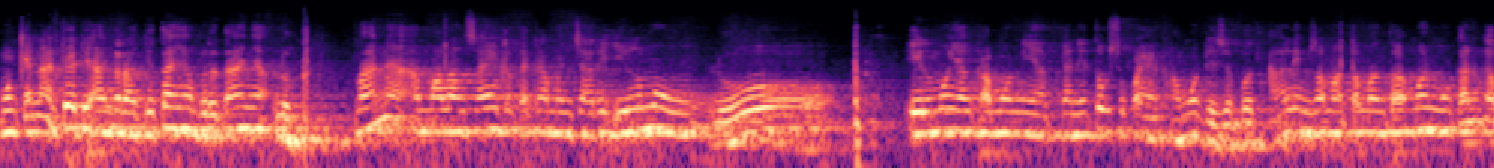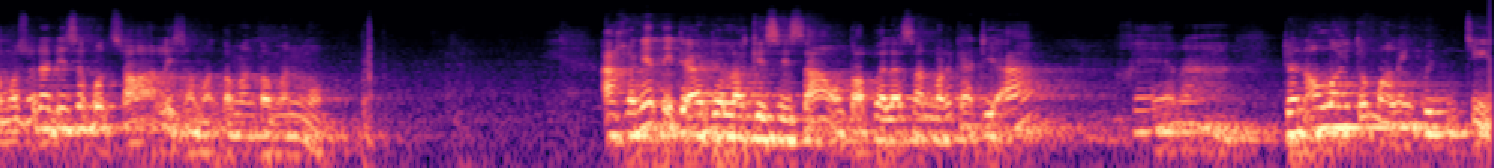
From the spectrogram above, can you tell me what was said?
Mungkin ada di antara kita yang bertanya Loh mana amalan saya ketika mencari ilmu? Loh ilmu yang kamu niatkan itu supaya kamu disebut alim sama teman-temanmu. Kan kamu sudah disebut salih sama teman-temanmu. Akhirnya tidak ada lagi sisa untuk balasan mereka di akhirat. Dan Allah itu paling benci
